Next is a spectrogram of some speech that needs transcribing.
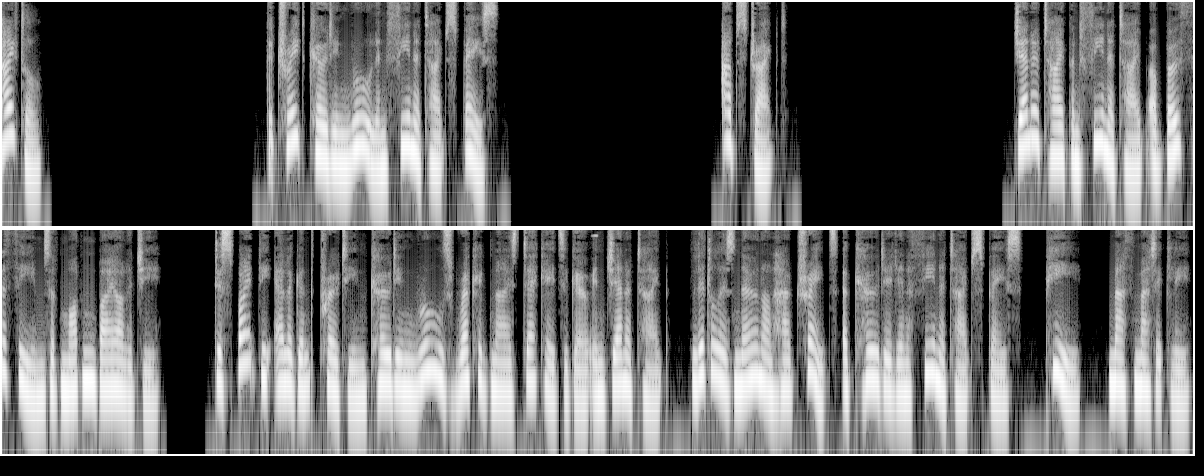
Title The Trait Coding Rule in Phenotype Space. Abstract Genotype and phenotype are both the themes of modern biology. Despite the elegant protein coding rules recognized decades ago in genotype, little is known on how traits are coded in a phenotype space, P. Mathematically,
